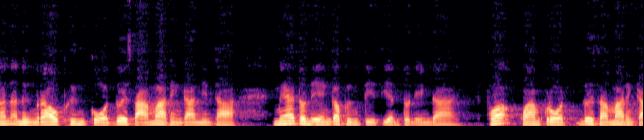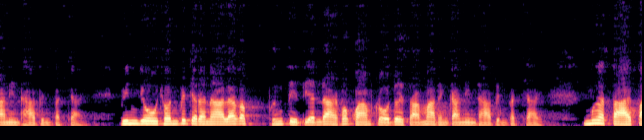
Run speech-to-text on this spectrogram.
นั้น อันหนึ่งเราพึงโกรธด้วยสามารถแห่งการนินทา แม้ตนเองก็พึงตีเตียนตนเองได้ เพราะความโกรธด้วยสามารถแห่งการนินทาเป็นปัจจัย วินยูชนพิจารณาแล้วก็พึงตีเตียนได้ เพราะความโกรธด้วยสามารถแห่งการนินทาเป็นปัจจัย เมื่อตายไป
